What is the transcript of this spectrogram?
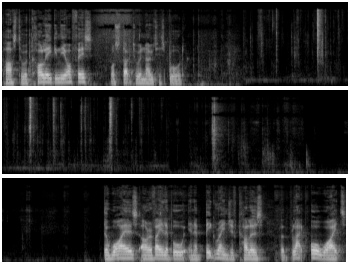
passed to a colleague in the office, or stuck to a notice board. The wires are available in a big range of colours, but black or white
